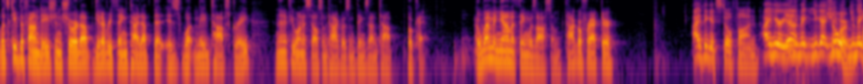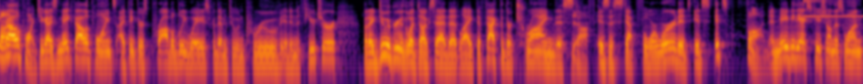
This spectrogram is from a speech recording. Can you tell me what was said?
let's keep the foundation shored up, get everything tied up that is what made Topps great, and then if you want to sell some tacos and things on top, okay. The Wembanyama thing was awesome. Taco Fractor, I think it's still fun. I hear you. Yeah, you make you got sure, you, you make fine. valid points. You guys make valid points. I think there's probably ways for them to improve it in the future. But I do agree with what Doug said that like the fact that they're trying this stuff is a step forward. It's it's it's fun. And maybe the execution on this one,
